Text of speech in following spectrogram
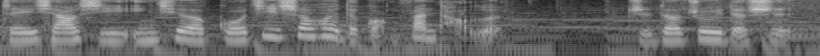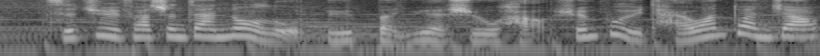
这一消息引起了国际社会的广泛讨论。值得注意的是，此举发生在诺鲁于本月十五号宣布与台湾断交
